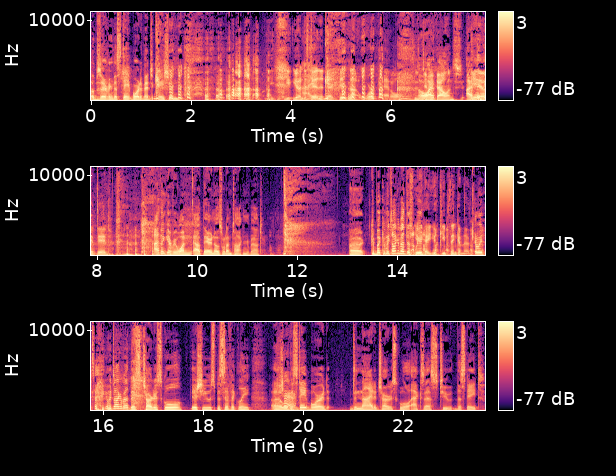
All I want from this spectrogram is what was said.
observing the State Board of Education. you, you understand that that did not work at all. This is Oh, Jimmy I- Fallon's. I yeah. think it did. I think everyone out there knows what I'm talking about. Uh, but can we talk about this weird? Yeah, you keep thinking that. Can we t- can we talk about this charter school issue specifically, uh, where the state board denied a charter school access to the state,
